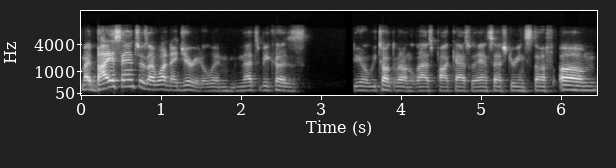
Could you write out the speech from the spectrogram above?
my bias answer is I want Nigeria to win, and that's because you know we talked about on the last podcast with ancestry and stuff. Um,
